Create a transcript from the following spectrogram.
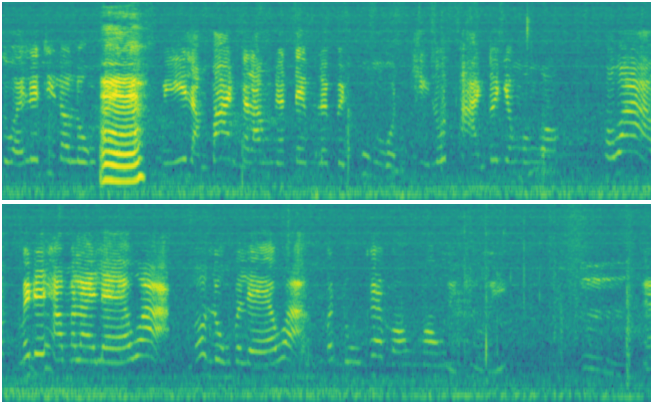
สวยเลยที่เราลง อืม มีหลังบ้านกำลังเนี่ยเต็มเลยเป็นพุ่มหมดขี่รถผ่านก็ยังมองๆเพราะว่าไม่ได้ทำอะไรแล้วอะก็ลงไปแล้วอะก็ดูแค่มองมองๆเฉยๆเออแต่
